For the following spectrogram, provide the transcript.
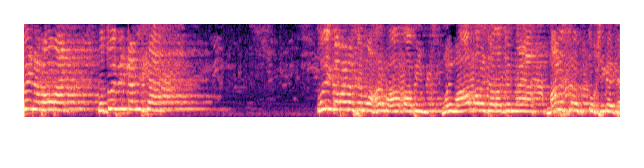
তুই না ভগবান? তো তুই কে? তুই কমান আছে মহার মহাপাপী? ওই মহাপাপে চলার জন্য হ্যাঁ, মানুষ করে তো শিখেছে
